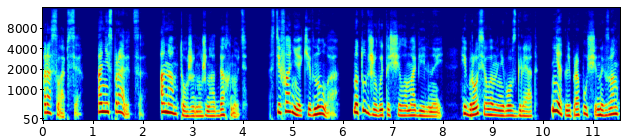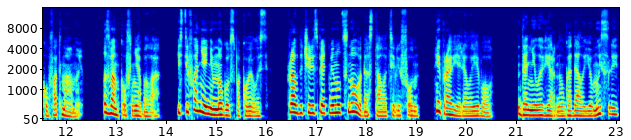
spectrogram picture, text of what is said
«Расслабься. Они справятся, а нам тоже нужно отдохнуть». Стефания кивнула, но тут же вытащила мобильный и бросила на него взгляд, нет ли пропущенных звонков от мамы. Звонков не было, и Стефания немного успокоилась. Правда, через пять минут снова достала телефон и проверила его. Данила верно угадал ее мысли,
